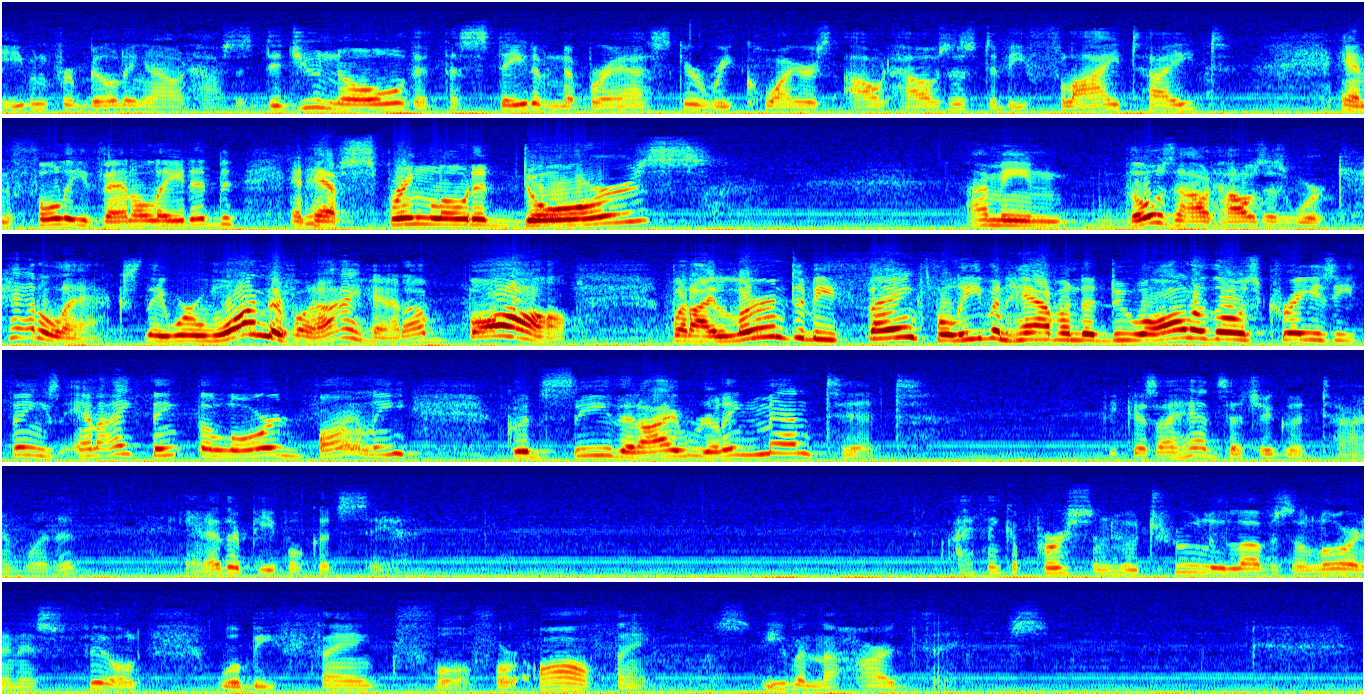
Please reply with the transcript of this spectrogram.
Even for building outhouses. Did you know that the state of Nebraska requires outhouses to be fly tight and fully ventilated and have spring loaded doors? I mean, those outhouses were Cadillacs. They were wonderful. I had a ball. But I learned to be thankful even having to do all of those crazy things. And I think the Lord finally could see that I really meant it because I had such a good time with it and other people could see it. I think a person who truly loves the Lord and is filled will be thankful for all things, even the hard things.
